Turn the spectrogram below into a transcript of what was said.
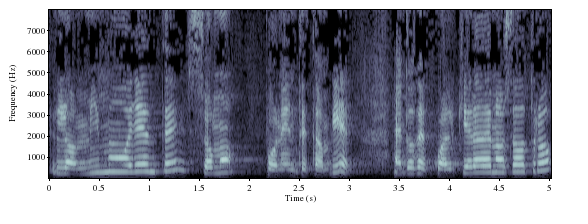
los mismos oyentes somos ponentes también. Entonces, cualquiera de nosotros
